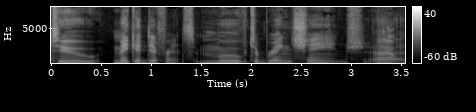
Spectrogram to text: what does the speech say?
to make a difference, moved to bring change. Uh,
